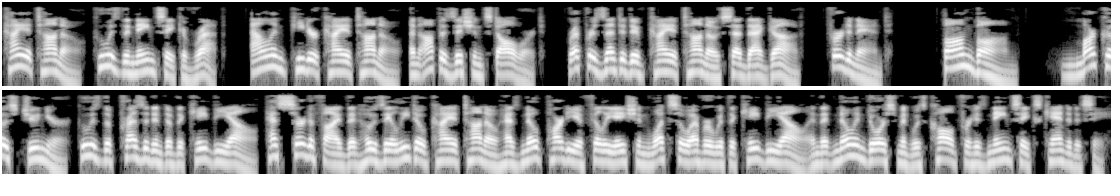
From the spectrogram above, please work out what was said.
Cayetano, who was the namesake of Rep. Alan Peter Cayetano, an opposition stalwart. Representative Cayetano said that Gov. Ferdinand Bongbong Marcos Jr., who is the president of the KBL, has certified that Joselito Cayetano has no party affiliation whatsoever with the KBL and that no endorsement was called for his namesake's candidacy.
